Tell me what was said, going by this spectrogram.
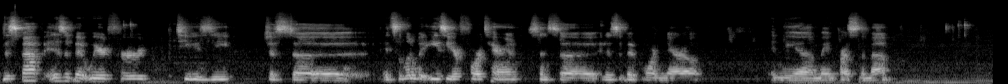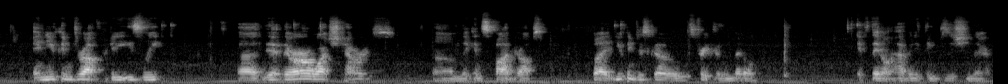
this map is a bit weird for TVZ. Just uh, it's a little bit easier for Terran since uh, it is a bit more narrow in the uh, main parts of the map, and you can drop pretty easily. Uh, there, there are watchtowers. Um, they can spot drops, but you can just go straight through the middle if they don't have anything positioned there.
